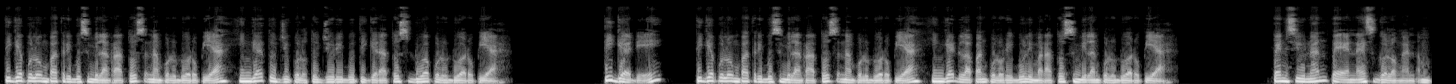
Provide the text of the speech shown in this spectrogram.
Rp34.962 hingga Rp77.322. 3D, Rp34.962 hingga Rp80.592. Pensiunan PNS golongan 4.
